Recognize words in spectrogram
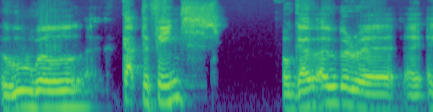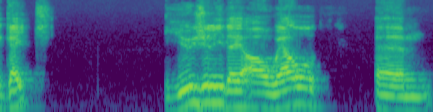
who will cut the fence or go over a, a, a gate. Usually, they are well um,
